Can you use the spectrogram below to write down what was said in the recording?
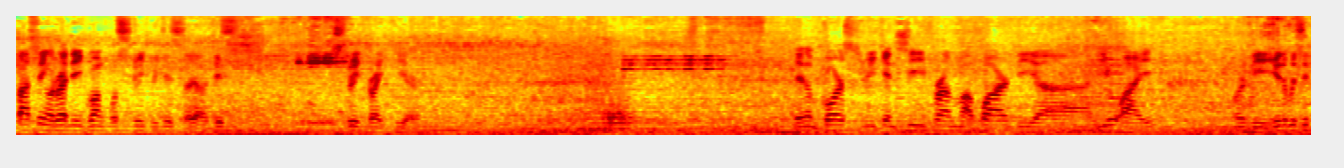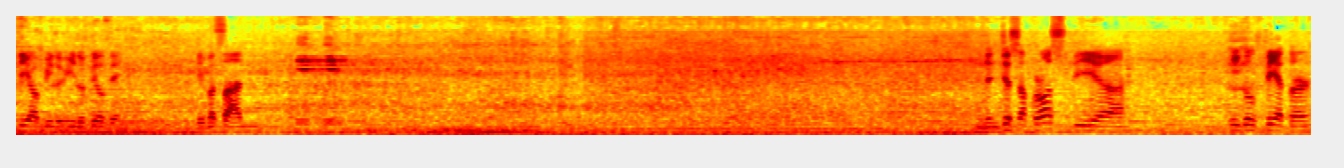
passing already Guanco Street which is uh, this street right here. Then of course we can see from afar the uh, UI or the University of Iloilo building the facade and then just across the uh, Eagle Theater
